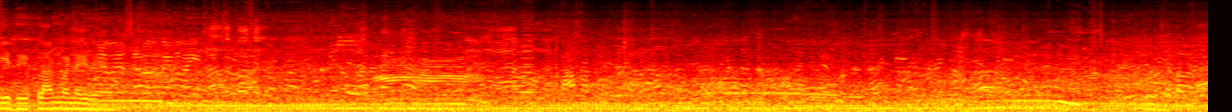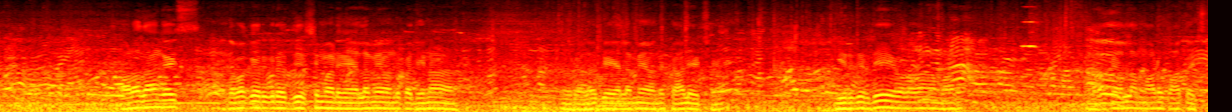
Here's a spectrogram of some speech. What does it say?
பால் பிளான் பண்ணுது. அவ்வளோதான் கைஸ் இந்த பக்கம் இருக்கிற தேசிய மாடுங்க எல்லாமே வந்து பார்த்திங்கன்னா ஓரளவுக்கு எல்லாமே வந்து காலி ஆயிடுச்சு. இருக்கிறதே இவ்வளோதான் மாடு. எல்லாம் எல்லா மாடும் பார்த்தாச்சு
